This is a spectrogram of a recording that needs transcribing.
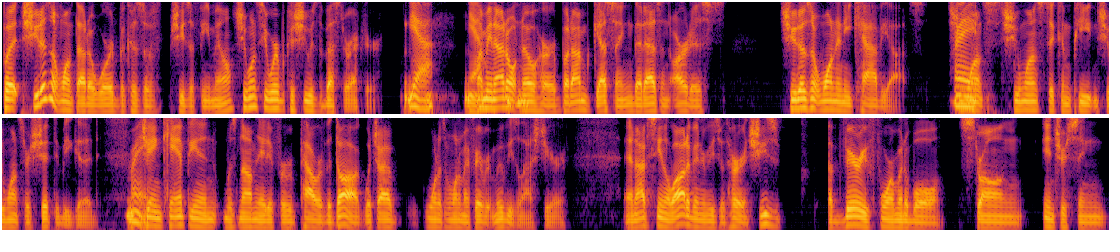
But she doesn't want that award because of she's a female. She wants the award because she was the best director. Yeah. Yeah. I mean, I don't mm-hmm. know her, but I'm guessing that as an artist, she doesn't want any caveats. She Right. wants she wants to compete and she wants her shit to be good. right. Jane Campion was nominated for Power of the Dog, which I was one of my favorite movies last year. And I've seen a lot of interviews with her, and she's a very formidable, strong, interesting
